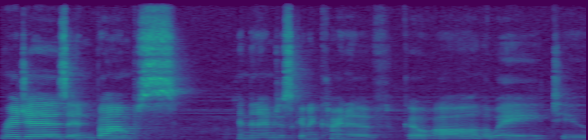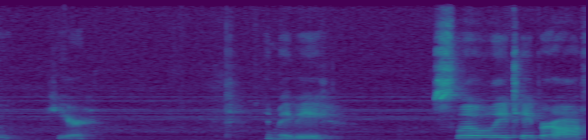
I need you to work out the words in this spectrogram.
ridges and bumps. And then I'm just gonna kind of go all the way to here. And maybe slowly taper off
